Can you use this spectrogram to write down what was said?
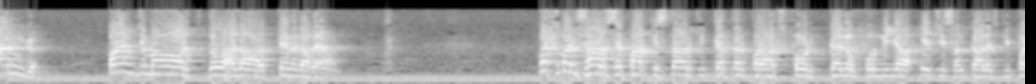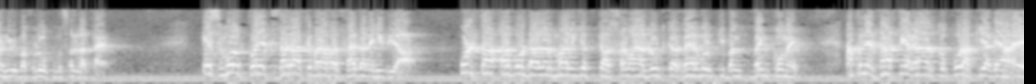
جنگ پانچ مارچ دو ہزار تین کا بیان۔ پچپن سال سے پاکستان کی گردن پر آکسفورڈ کیلیفورنیا ایچیسن جی کالج کی پڑھی ہوئی مخلوق مسلط ہے۔ اس ملک کو ایک ذرہ کے برابر فائدہ نہیں دیا۔ الٹا اربوں ڈالر مالیت کا سرمایہ لوٹ کر غیر ملکی بینکوں میں اپنے ذاتی اغراض کو پورا کیا گیا ہے۔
